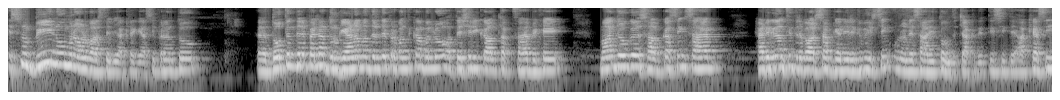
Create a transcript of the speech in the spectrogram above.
ਇਸ ਨੂੰ 20 ਨੂੰ ਮਨਾਉਣ ਵਾਸਤੇ ਵੀ ਆਖਿਆ ਗਿਆ ਸੀ। ਪਰੰਤੂ ਦੋ ਤਿੰਨ ਦਿਨ ਪਹਿਲਾਂ ਦੁਰਗਿਆਣਾ ਮੰਦਿਰ ਦੇ ਪ੍ਰਬੰਧਕਾਂ ਵੱਲੋਂ ਅਤੇ ਸ੍ਰੀ ਅਕਾਲ ਤਖਤ ਸਾਹਿਬ ਵਿਖੇ ਮਾਨਯੋਗ ਸਾਬਕਾ ਸਿੰਘ ਸਾਹਿਬ, ਹੈੱਡ ਗ੍ਰੰਥੀ ਦਰਬਾਰ ਸਾਹਿਬ ਗਿਆਨੀ ਰਘਵੀਰ ਸਿੰਘ, ਉਹਨਾਂ ਨੇ ਸਾਰੀ ਧੁੰਦ ਚੱਕ ਦਿੱਤੀ ਸੀ ਤੇ ਆਖਿਆ ਸੀ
